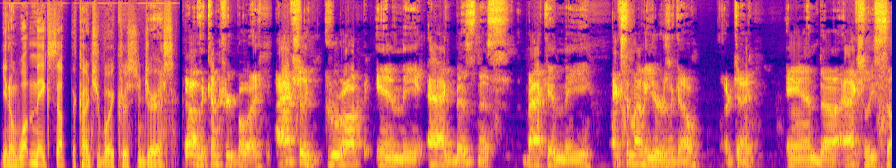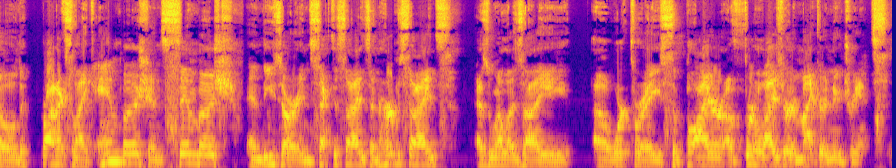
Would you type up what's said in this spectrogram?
you know what makes up the country boy Christian Jeuris. Oh, the country boy. I actually grew up in the ag business back in the X amount of years ago. Okay. And uh, actually sold products like Ambush and Cymbush, and these are insecticides and herbicides, as well as I uh, work for a supplier of fertilizer and micronutrients.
